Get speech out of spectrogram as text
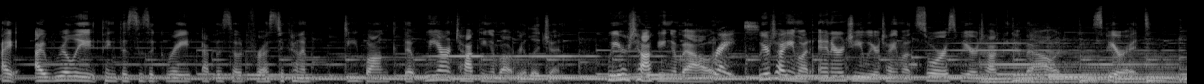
I, I really think this is a great episode for us to kind of debunk that we aren't talking about religion. We are talking about Right. We are talking about energy. We are talking about source. We are talking about spirit.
